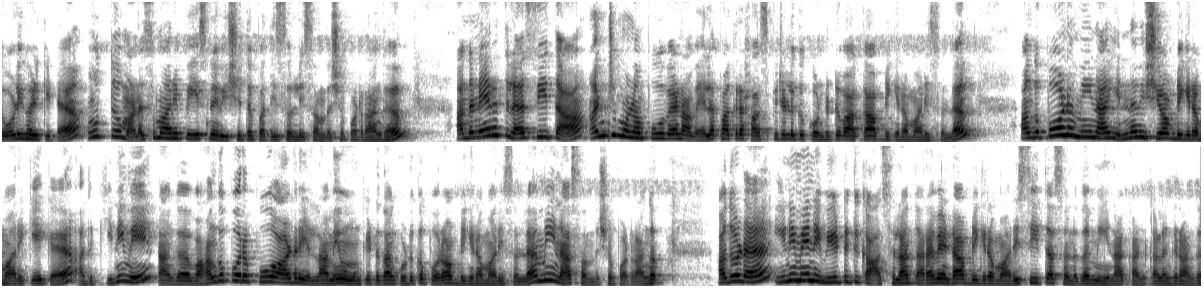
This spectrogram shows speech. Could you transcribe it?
தோழிகள் கிட்ட முத்து மனசு மாதிரி பேசின விஷயத்தை பற்றி சொல்லி சந்தோஷப்படுறாங்க. அந்த நேரத்தில் சீதா அஞ்சு முழம் பூவை நான் வேலை பார்க்குற ஹாஸ்பிட்டலுக்கு கொண்டுட்டு வாக்கா அப்படிங்கிற மாதிரி சொல்ல அங்கே போன மீனா என்ன விஷயம் அப்படிங்கிற மாதிரி கேட்க அதுக்கு இனிமே நாங்கள் வாங்க போகிற பூ ஆர்டர் எல்லாமே உங்ககிட்ட தான் கொடுக்க போகிறோம் அப்படிங்கிற மாதிரி சொல்ல மீனா சந்தோஷப்படுறாங்க. அதோட இனிமே நீ வீட்டுக்கு காசெல்லாம் தர வேண்டாம் அப்படிங்கிற மாதிரி சீதா சொன்னதை மீனா கண் கலங்குறாங்க.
